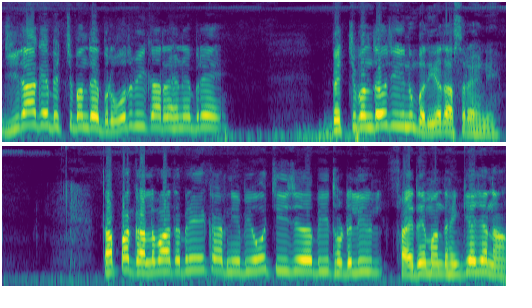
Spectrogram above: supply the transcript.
ਜਿਹਦਾ ਕਿ ਵਿੱਚ ਬੰਦੇ ਵਿਰੋਧ ਵੀ ਕਰ ਰਹੇ ਨੇ ਵੀਰੇ, ਵਿੱਚ ਬੰਦੇ ਉਹ ਚੀਜ਼ ਨੂੰ ਵਧੀਆ ਦੱਸ ਰਹੇ ਨੇ। ਤਾਂ ਆਪਾਂ ਗੱਲਬਾਤ ਵੀਰੇ ਇਹ ਕਰਨੀ ਹੈ ਵੀ ਉਹ ਚੀਜ਼ ਵੀ ਤੁਹਾਡੇ ਲਈ ਫਾਇਦੇਮੰਦ ਹੈਗੀ ਆ ਜਾਂ ਨਾ।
